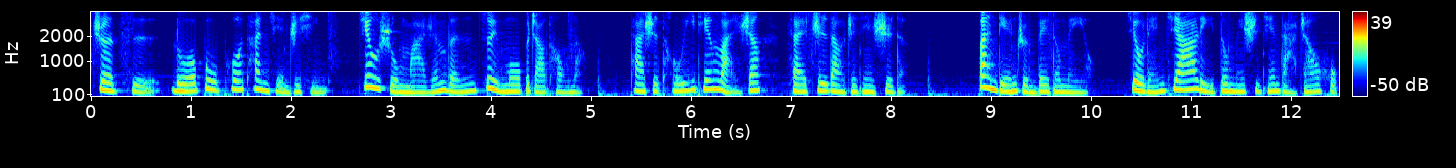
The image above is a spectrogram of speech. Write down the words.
这次罗布泊探险之行，就属马仁文最摸不着头脑。他是头一天晚上才知道这件事的，半点准备都没有，就连家里都没时间打招呼。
